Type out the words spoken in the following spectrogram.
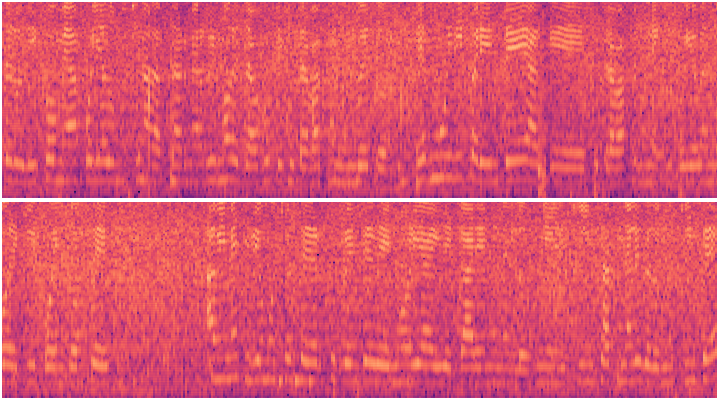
te lo dijo, me ha apoyado mucho en adaptarme al ritmo de trabajo que se trabaja en un dueto. Es muy diferente a que se trabaja en un equipo. Yo vengo de equipo, entonces a mí me sirvió mucho ser suplente de Nuria y de Karen en el 2015, a finales de 2015,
